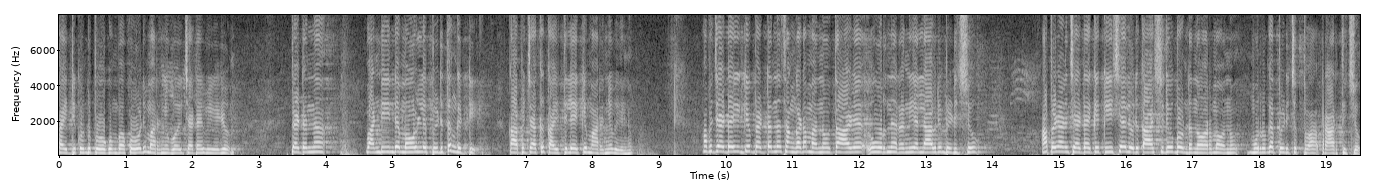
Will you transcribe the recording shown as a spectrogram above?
കയറ്റിക്കൊണ്ട് പോകുമ്പോൾ കോടി മറിഞ്ഞു പോയി ചേട്ടായി വീഴും. പെട്ടെന്ന് വണ്ടീന്റെ മുകളിൽ പിടുത്തം കിട്ടി. കാപ്പിച്ചാക്ക് കഴുത്തിലേക്ക് മറിഞ്ഞു വീണു. അപ്പോൾ ചേട്ടയ്ക്ക് പെട്ടെന്ന് സങ്കടം വന്നു. താഴെ ഊർന്നിറങ്ങി എല്ലാവരും പിടിച്ചു. അപ്പോഴാണ് ചേട്ടയ്ക്ക് കീശയിൽ ഒരു കാശ് രൂപം ഉണ്ടെന്ന് ഓർമ്മ വന്നു. മുറുകെ പിടിച്ച് പ്രാർത്ഥിച്ചു.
